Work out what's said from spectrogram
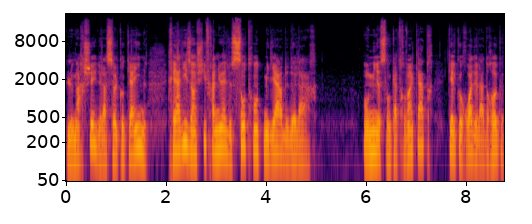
Le marché de la seule cocaïne réalise un chiffre annuel de 130 milliards de dollars. En 1984, quelques rois de la drogue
